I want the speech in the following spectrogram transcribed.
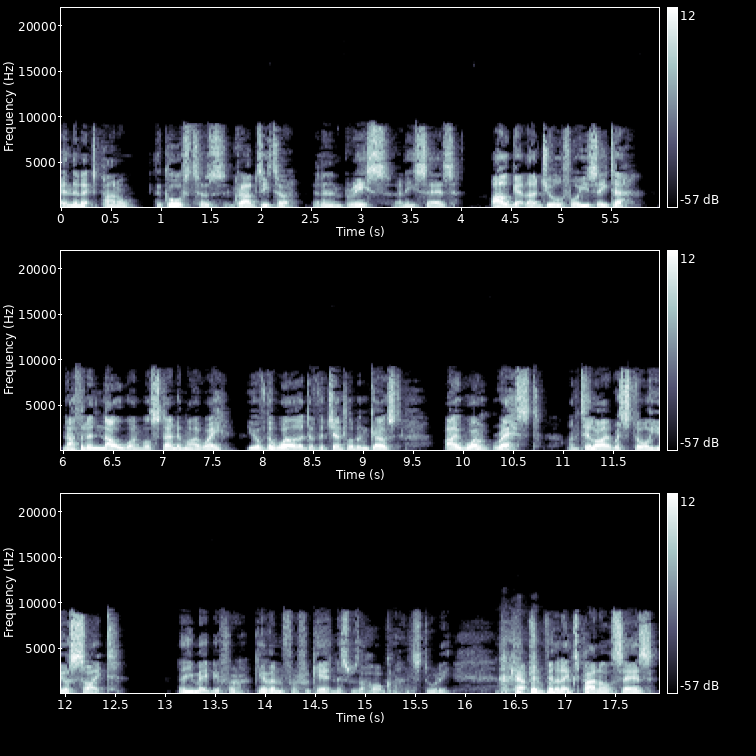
In the next panel, the ghost has grabbed Zita in an embrace and he says, I'll get that jewel for you, Zita. Nothing and no one will stand in my way. You have the word of the gentleman ghost. I won't rest until I restore your sight. Now, you might be forgiven for forgetting this was a Hawkman story. The caption for the next panel says,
